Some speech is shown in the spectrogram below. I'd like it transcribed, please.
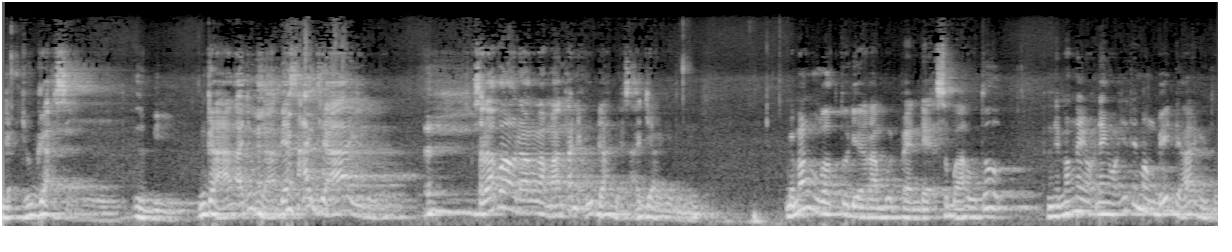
nggak juga sih. Lebih. nggak nggak juga. Biasa aja gitu. Soalnya kalau udah nggak mantan ya udah biasa aja gitu. Memang waktu dia rambut pendek sebahu tuh memang nengok nengoknya tuh emang beda gitu.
